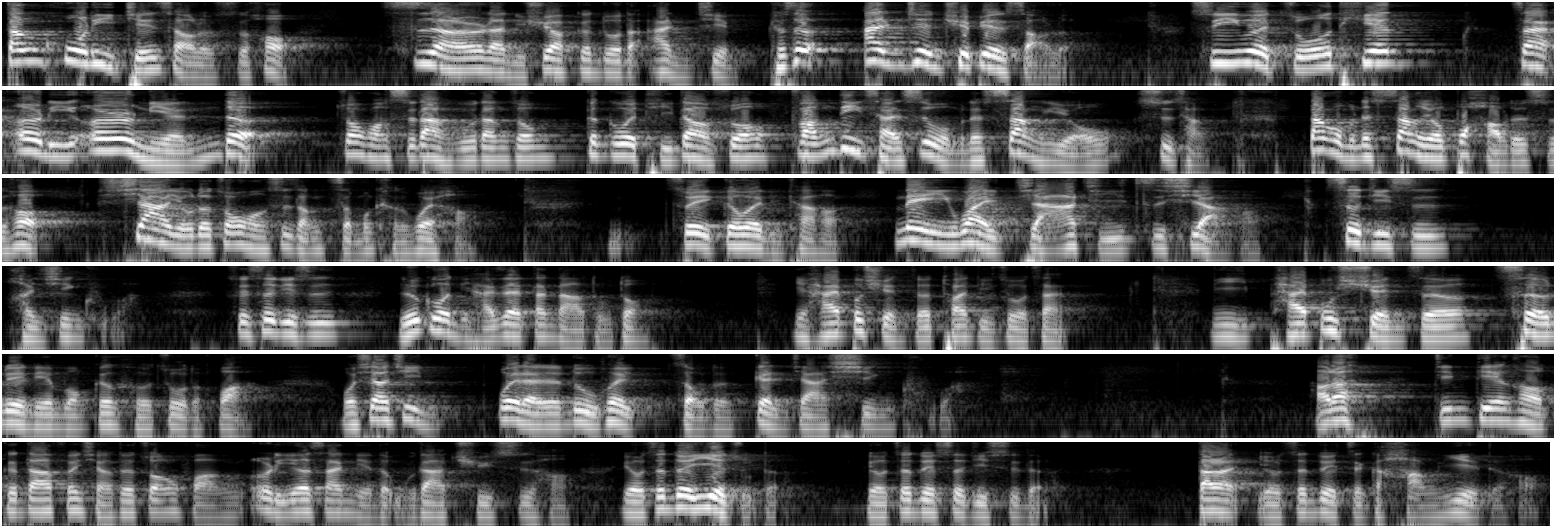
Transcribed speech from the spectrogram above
当获利减少的时候，自然而然，你需要更多的案件，可是案件却变少了，是因为昨天在二零二二年的装潢十大回顾当中，跟各位提到说，房地产是我们的上游市场，当我们的上游不好的时候，下游的装潢市场怎么可能会好？所以各位你看哈，内外夹击之下哈，设计师很辛苦啊。所以设计师，如果你还在单打独斗，你还不选择团体作战。你还不选择策略联盟跟合作的话，我相信未来的路会走得更加辛苦啊。好了，今天哈跟大家分享这装潢二零二三年的五大趋势哈，有针对业主的，有针对设计师的，当然有针对整个行业的哈。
